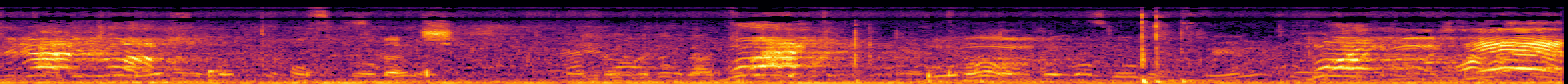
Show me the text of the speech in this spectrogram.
Вперед, Егор. Мой! Мой! Эй!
